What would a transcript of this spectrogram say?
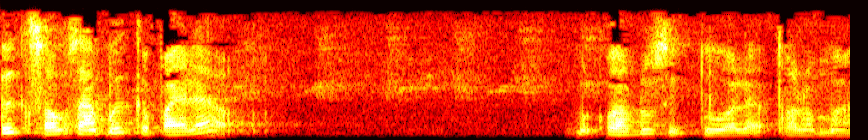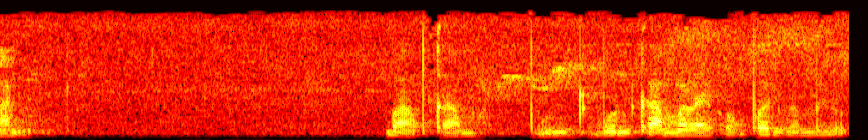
อึกสองสามอึกก็ไปแล้วหมดความรู้สึกตัวแล้วทรมาน บาปกรรมบุญบุญกรรมอะไรของเพิ่นก็ไม่รู้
